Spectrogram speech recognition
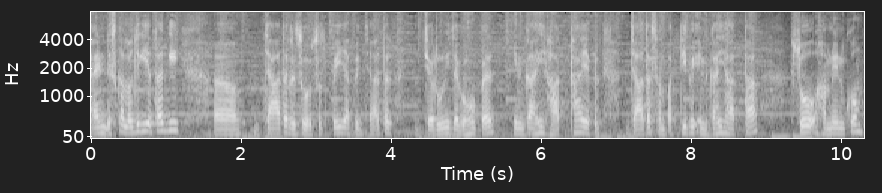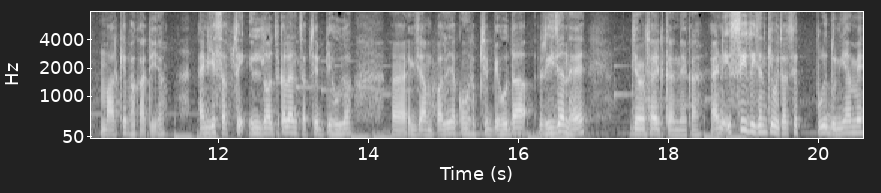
एंड इसका लॉजिक ये था कि ज़्यादातर रिसोर्स पे या फिर ज़्यादातर ज़रूरी जगहों पर इनका ही हाथ था या फिर ज़्यादातर संपत्ति पे इनका ही हाथ था सो हमने इनको मार के भगा दिया। एंड ये सबसे इलॉजिकल एंड सबसे बेहुदा एग्ज़ाम्पल है या कहूँ सबसे बेहुदा रीज़न है जेनोसाइड करने का। एंड इसी रीज़न की वजह से पूरी दुनिया में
